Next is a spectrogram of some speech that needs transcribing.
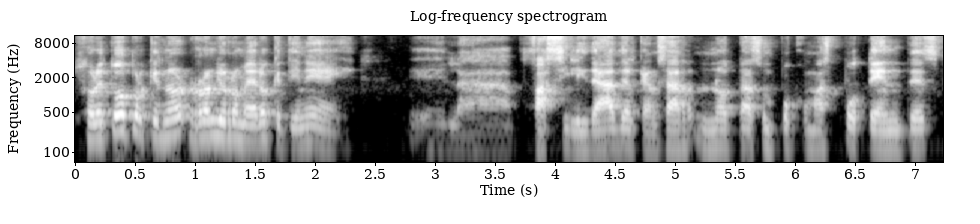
sobre todo porque no, Ronnie Romero que tiene eh, la facilidad de alcanzar notas un poco más potentes,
